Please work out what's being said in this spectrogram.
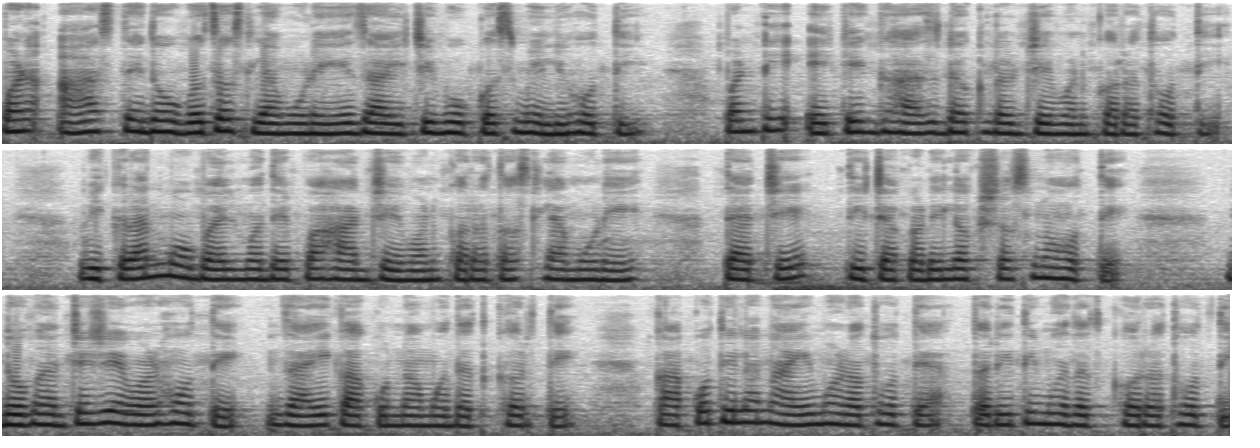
पण आज ते दोघंच असल्यामुळे जाईची भूकच मेली होती. पण ती एक एक घास ढकलत जेवण करत होती. विक्रांत मोबाईलमध्ये पाहत जेवण करत असल्यामुळे त्याचे तिच्याकडे लक्षच नव्हते. दोघांचे जेवण होते. जाई काकूंना मदत करते. काकू तिला नाही म्हणत होत्या तरी ती मदत करत होती.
